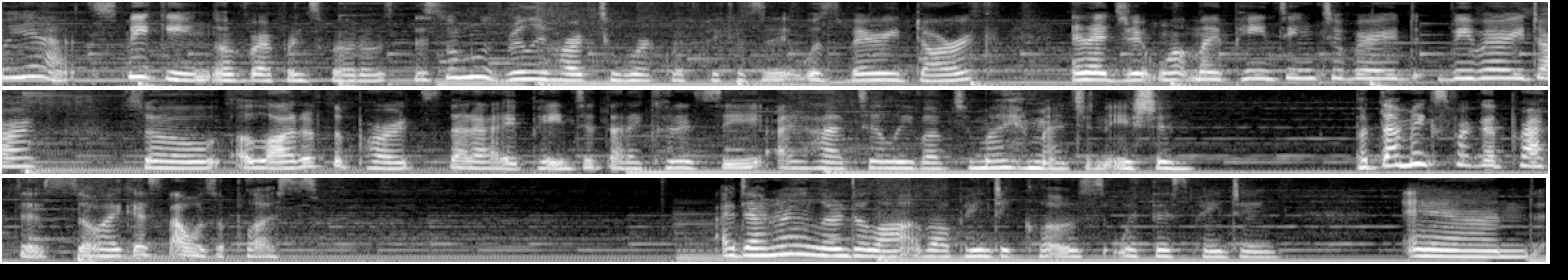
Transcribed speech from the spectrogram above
yeah, speaking of reference photos, this one was really hard to work with because it was very dark and I didn't want my painting to very, be very dark, so a lot of the parts that I painted that I couldn't see, I had to leave up to my imagination. But that makes for good practice, so I guess that was a plus. I definitely learned a lot about painting clothes with this painting, and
